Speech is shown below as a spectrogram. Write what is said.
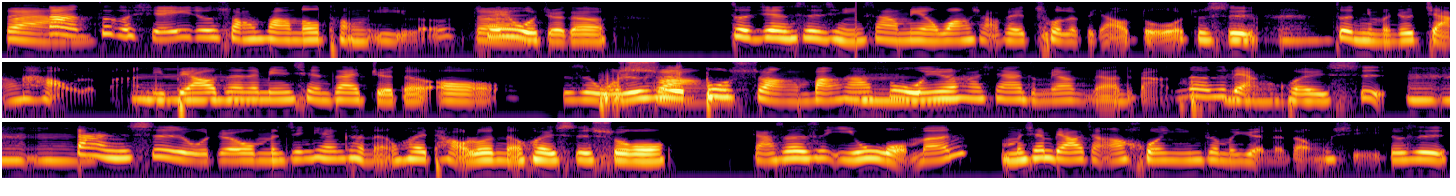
对啊，那这个协议就是双方都同意了，所以我觉得这件事情上面汪小菲错的比较多，就是这你们就讲好了嘛，嗯、你不要在那边现在觉得哦，就是我就是不爽帮他付，因为他现在怎么样怎么样怎么样，那是两回事。嗯嗯嗯。但是我觉得我们今天可能会讨论的会是说，假设是以我们，我们先不要讲到婚姻这么远的东西，就是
